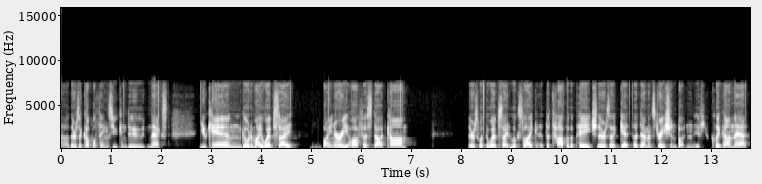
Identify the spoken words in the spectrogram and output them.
uh, there's a couple things you can do next. You can go to my website, binaryoffice.com. There's what the website looks like. At the top of the page, there's a Get a Demonstration button. If you click on that,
